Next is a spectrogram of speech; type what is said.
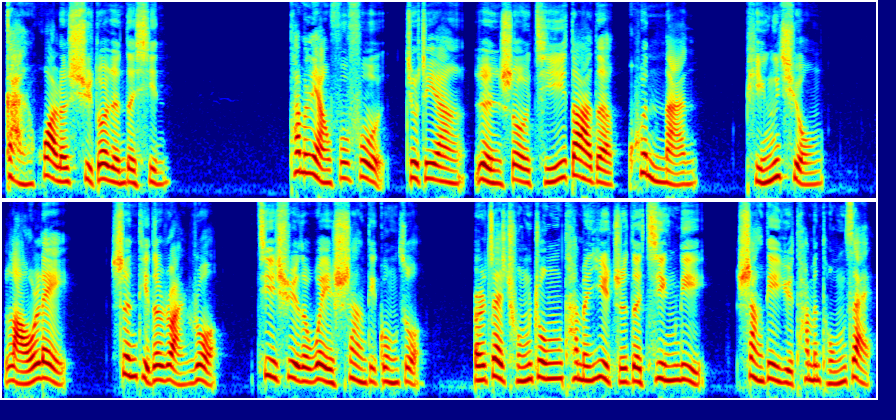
感化了许多人的心。他们两夫妇就这样忍受极大的困难、贫穷、劳累、身体的软弱。继续的为上帝工作，而在从中，他们一直的经历上帝与他们同在。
